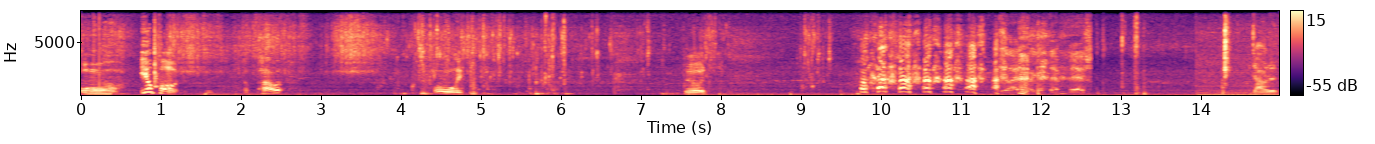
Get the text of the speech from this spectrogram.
Oh, eel pout. A pout. Holy. Dude. Eli, do I got that fish? Doubt it.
